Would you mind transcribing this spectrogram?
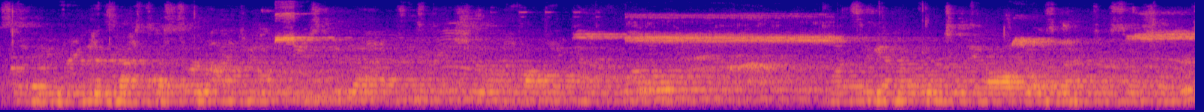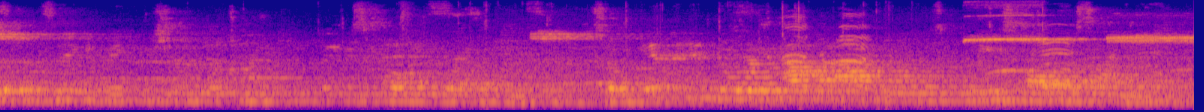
So the arena's asked us to remind you to please do that, please make sure we're following that flow. Once again, unfortunately, it all goes back to social distancing and making sure we're trying to keep things flowing for everyone. So in the indoors, out the outdoors, please follow the signage.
